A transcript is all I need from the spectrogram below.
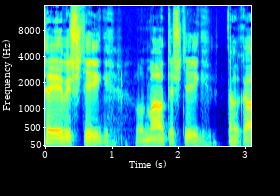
tēvišķīgi un mātišķīgi. Tā kā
